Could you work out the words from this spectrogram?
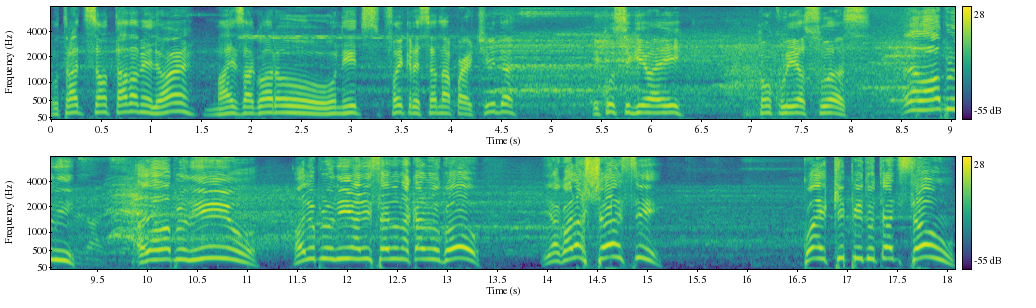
O Tradição estava melhor, mas agora o Unidos foi crescendo na partida e conseguiu aí concluir as suas. Olha lá o Bruninho. Olha lá o Bruninho. Olha o Bruninho ali saindo na cara do gol. E agora a chance com a equipe do Tradição.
